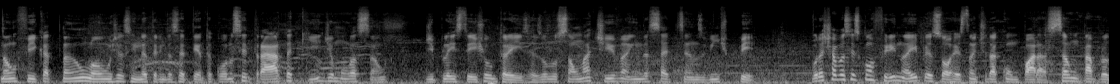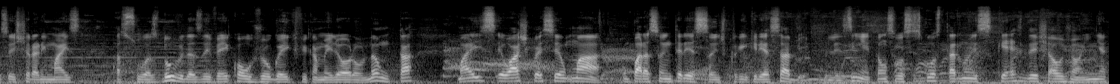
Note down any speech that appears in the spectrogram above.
não fica tão longe assim da 3070 quando se trata aqui de emulação de PlayStation 3, resolução nativa ainda 720p. Vou deixar vocês conferindo aí, pessoal, o restante da comparação, tá? Pra vocês tirarem mais as suas dúvidas e ver qual jogo aí que fica melhor ou não, tá? Mas eu acho que vai ser uma comparação interessante para quem queria saber, belezinha? Então se vocês gostaram, não esquece de deixar o joinha,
